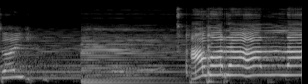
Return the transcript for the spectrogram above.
চাই। আমার আল্লাহ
